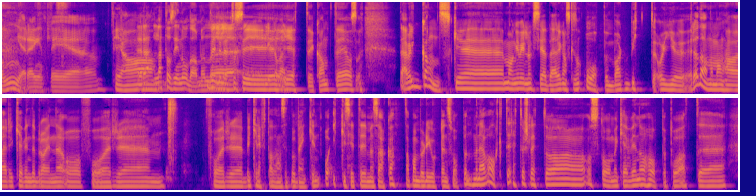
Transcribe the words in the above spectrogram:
anger, egentlig. eh, Ja. Lett å si nå, da, men Veldig lett å si eh, i etterkant, det. Også. Det er vel ganske Mange vil nok si at det er et ganske sånn åpenbart bytte å gjøre da, når man har Kevin De Bruyne og får, uh, får bekrefta at han sitter på benken og ikke sitter med Saka. At man burde gjort den swappen. Men jeg valgte rett og slett å, å stå med Kevin og håpe på at eh,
